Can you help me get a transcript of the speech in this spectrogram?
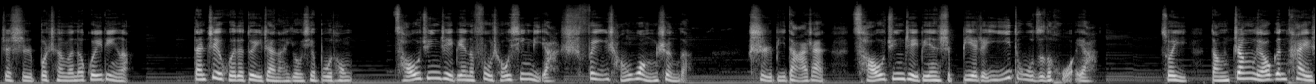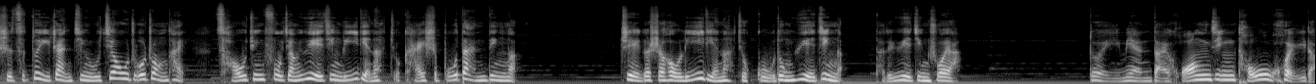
这是不成文的规定了。但这回的对战呢有些不同，曹军这边的复仇心理啊是非常旺盛的。赤壁大战，曹军这边是憋着一肚子的火呀。所以当张辽跟太史慈对战进入焦灼状态，曹军副将乐进、李典呢就开始不淡定了。这个时候，李典呢就鼓动乐进了，他对乐进说呀。对面戴黄金头盔的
